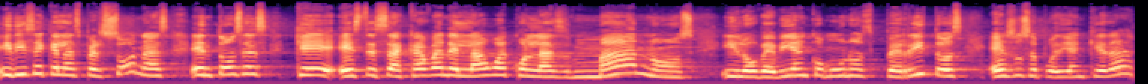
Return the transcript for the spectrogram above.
Y dice que las personas entonces que este, sacaban el agua con las manos y lo bebían como unos perritos, esos se podían quedar.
